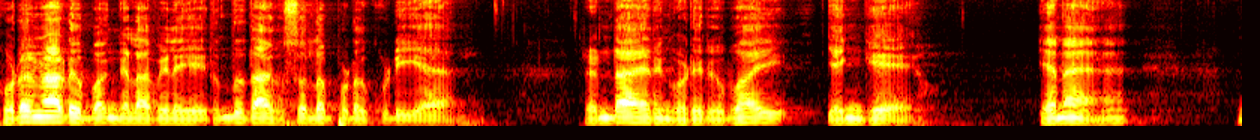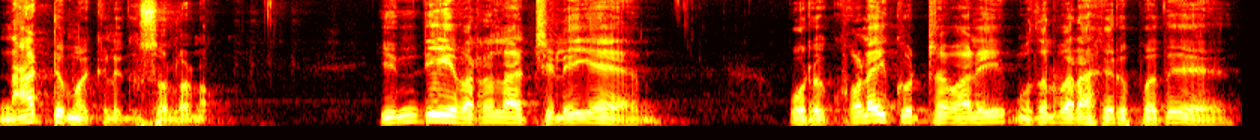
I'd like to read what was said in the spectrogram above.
கொடநாடு பங்களாவிலே இருந்ததாக சொல்லப்படக்கூடிய ரெண்டாயிரம் கோடி ரூபாய் எங்கே என நாட்டு மக்களுக்கு சொல்லணும். இந்திய வரலாற்றிலேயே ஒரு கொலை குற்றவாளி முதல்வராக இருப்பது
